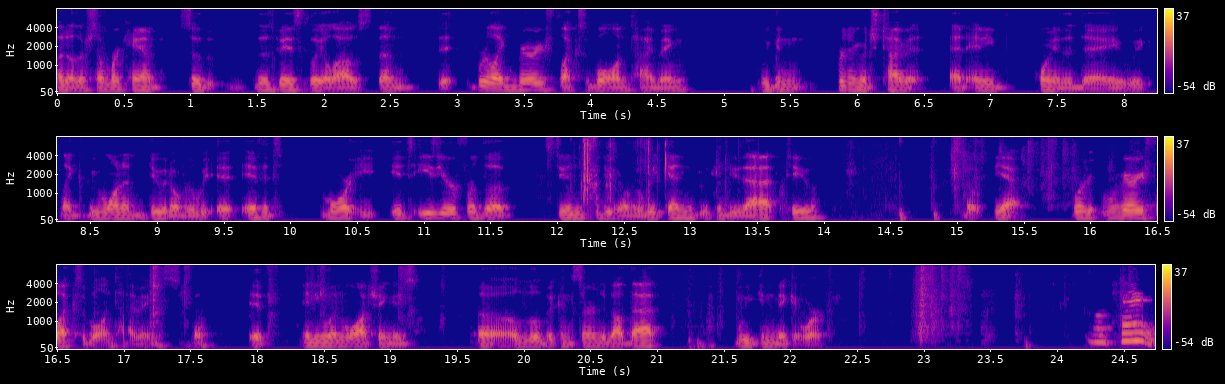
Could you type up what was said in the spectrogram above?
another summer camp. So th- this basically allows them. We're like very flexible on timing. We can pretty much time it at any point of the day. We like if we want to do it over the week. If it's more, it's easier for the students to do it over the weekend. We can do that too. So yeah, we're we're very flexible on timings. So if anyone watching is uh, a little bit concerned about that, we can make it work. Okay.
